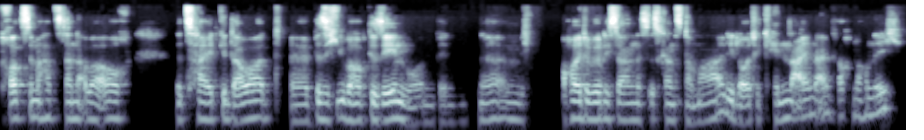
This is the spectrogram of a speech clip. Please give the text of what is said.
Trotzdem hat es dann aber auch eine Zeit gedauert, äh, bis ich überhaupt gesehen worden bin. Ne? Ich, heute würde ich sagen, das ist ganz normal. Die Leute kennen einen einfach noch nicht.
